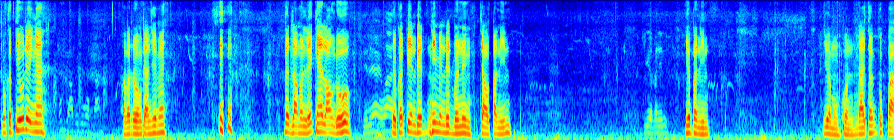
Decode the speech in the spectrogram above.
ตัวกระติ้วเองนะ เอามารวมกันใช่ไหมเบ็ดเรามันเล็กไงลองดูทีแรกว่า เดี๋ยวค่อยเปลี่ยนเบ็ดนี่เป็นเบ็ดเบอร์หนึ่งเจ้าปลานินเหยื่อปลานินเหยื่อปลานินเหยื่อมงคลได้ทั้งทุกปลา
